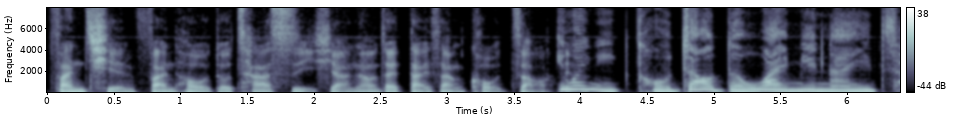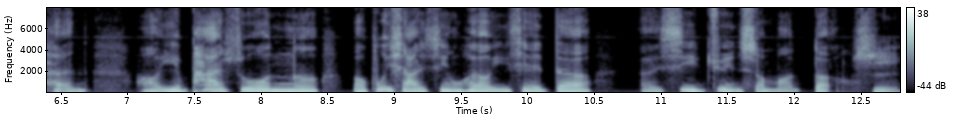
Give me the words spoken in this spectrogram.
饭前饭后都擦拭一下，然后再戴上口罩。因为你口罩的外面那一层，哦，也怕说呢，呃，不小心会有一些的呃细菌什么的。是，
